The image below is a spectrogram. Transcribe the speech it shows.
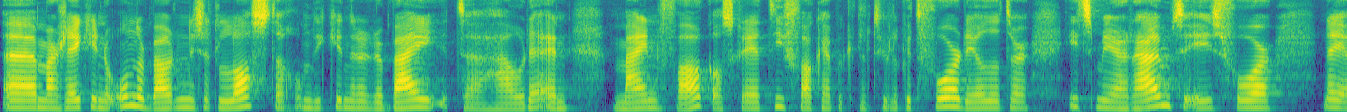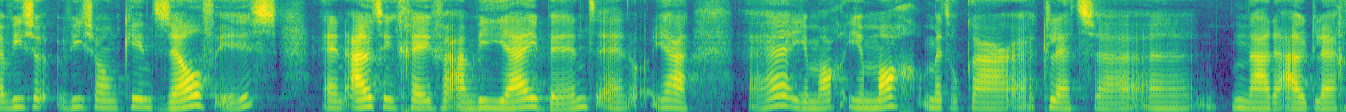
Uh, maar zeker in de onderbouw, dan is het lastig om die kinderen erbij te houden. En mijn vak, als creatief vak, heb ik natuurlijk het voordeel dat er iets meer ruimte is voor nou ja, wie, zo, wie zo'n kind zelf is. En uiting geven aan wie jij bent. En ja, hè, je, mag, je mag met elkaar uh, kletsen uh, na de uitleg.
